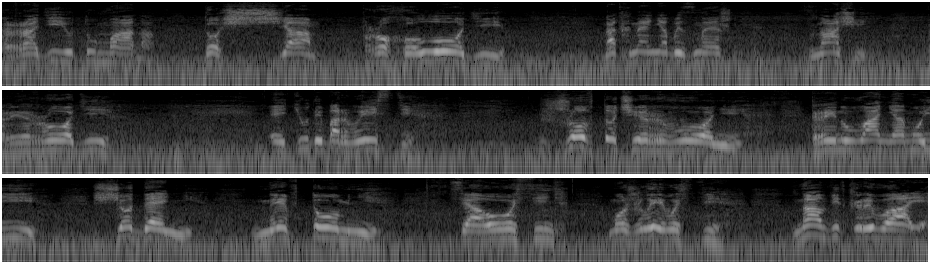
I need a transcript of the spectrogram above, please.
радію туманам, дощам, прохолоді, натхнення безмежні в нашій природі, етюди барвисті, жовто-червоні, тренування мої щоденні, невтомні. Ця осінь можливості нам відкриває.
